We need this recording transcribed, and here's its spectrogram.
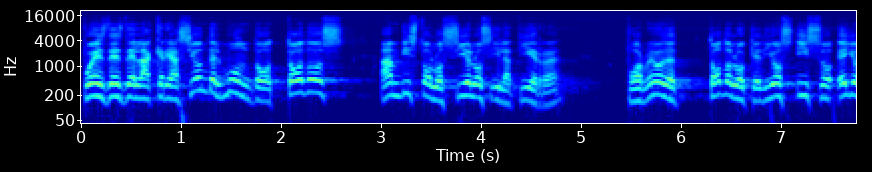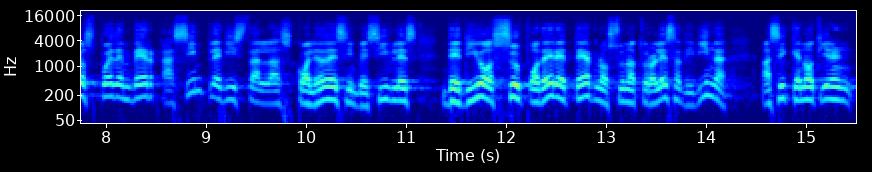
Pues desde la creación del mundo todos han visto los cielos y la tierra. Por medio de todo lo que Dios hizo, ellos pueden ver a simple vista las cualidades invisibles de Dios, su poder eterno, su naturaleza divina. Así que no tienen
